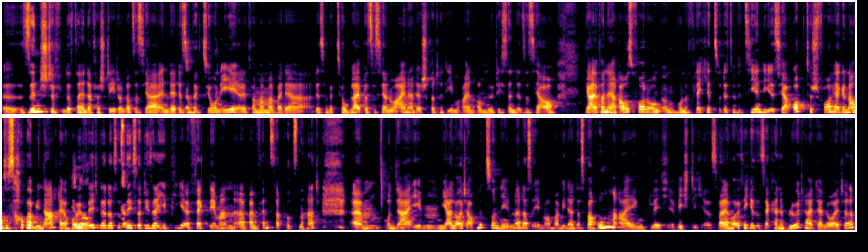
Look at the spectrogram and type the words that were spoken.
äh, Sinnstiftendes dahinter versteht. Und das ist ja in der Desinfektion eh, wenn man mal bei der Desinfektion bleibt, das ist ja nur einer der Schritte, die im Reinraum nötig sind, ist es ja auch ja einfach eine Herausforderung, irgendwo eine Fläche zu desinfizieren. Die ist ja optisch vorher genauso sauber wie nachher genau. häufig. Ne? Das ist ja. nicht so dieser Yippie-Effekt, den man äh, beim Fensterputzen hat. Ähm, und da eben ja Leute auch mitzunehmen, ne? dass eben auch mal wieder das Warum eigentlich wichtig ist. Weil häufig ist es ja keine Blödheit der Leute,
